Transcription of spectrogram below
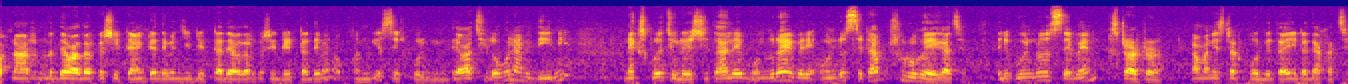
আপনার দেওয়া দরকার সেই টাইমটা দেবেন, যে ডেটটা দেওয়া দরকার সেই ডেটটা দেবেন, ওখান গিয়ে সেট করবেন দেওয়া ছিল বলে আমি দিইনি নেক্সট করে চলে এসেছি। তাহলে বন্ধুরা, এবারে উইন্ডোজ সেট শুরু হয়ে গেছে। তাহলে উইন্ডোজ সেভেন স্টার্টার মানে স্টার্ট করবে, তাই এটা দেখাচ্ছে।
